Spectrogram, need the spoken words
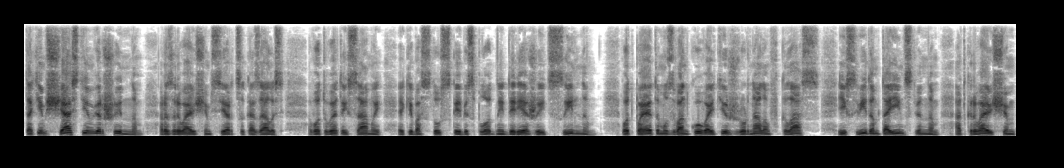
Таким счастьем вершинным, разрывающим сердце, казалось, вот в этой самой экибастузской бесплодной дыре жить сильным, вот по этому звонку войти с журналом в класс и с видом таинственным, открывающим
